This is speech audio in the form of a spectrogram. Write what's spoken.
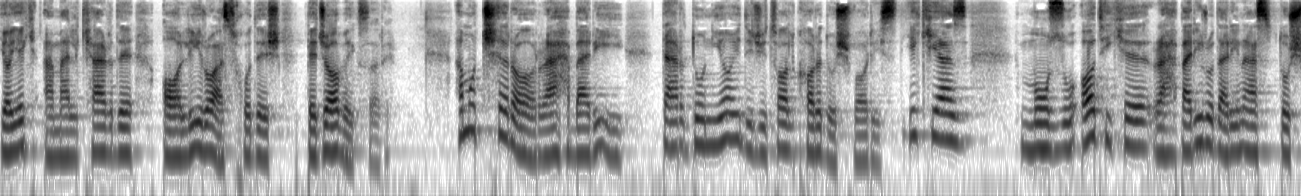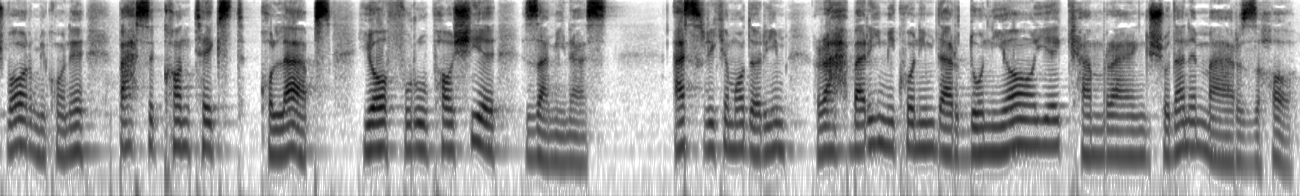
یا یک عملکرد عالی رو از خودش به جا بگذاره. اما چرا رهبری در دنیای دیجیتال کار دشواری است؟ یکی از موضوعاتی که رهبری رو در این است دشوار می‌کنه بحث کانتکست کلپس یا فروپاشی زمین است. اصری که ما داریم رهبری می‌کنیم در دنیای کمرنگ شدن مرزها.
